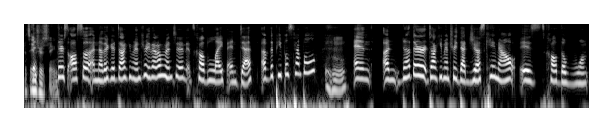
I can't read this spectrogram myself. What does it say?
It's interesting. There's also another good documentary that I'll mention. It's called Life and Death of the People's Temple. Mm-hmm. And another documentary that just came out is called the Wom-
